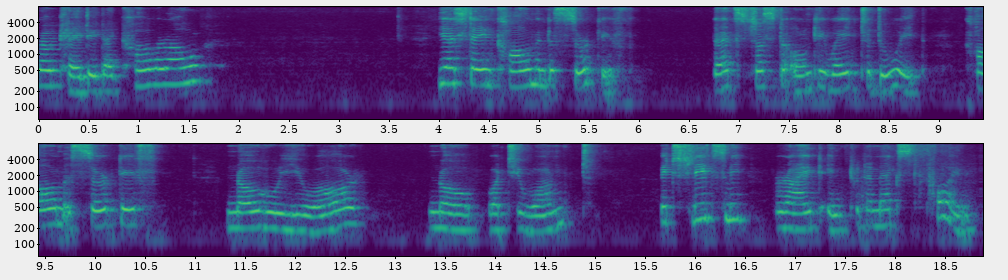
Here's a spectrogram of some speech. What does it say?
Okay, did I cover all? Yes, staying calm and assertive. That's just the only way to do it. Calm, assertive, know who you are, know what you want, which leads me right into the next point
